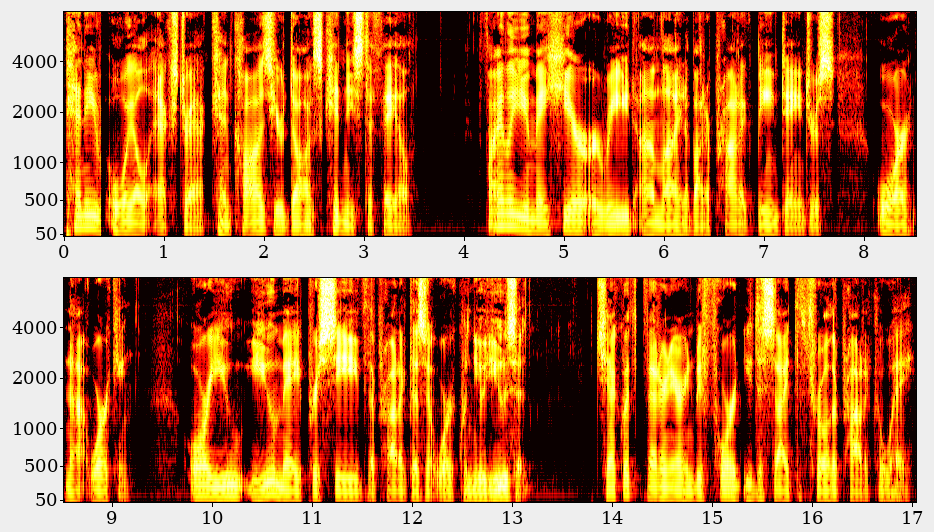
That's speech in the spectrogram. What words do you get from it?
pennyroyal oil extract can cause your dog's kidneys to fail. Finally, you may hear or read online about a product being dangerous or not working, or you, you may perceive the product doesn't work when you use it. Check with veterinarian before you decide to throw the product away.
